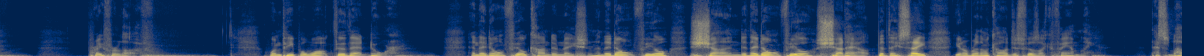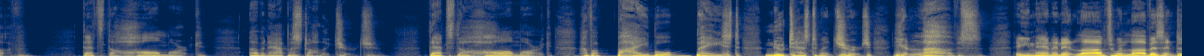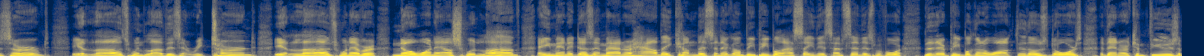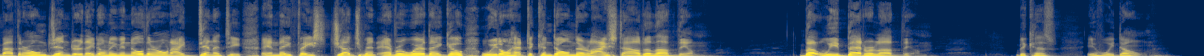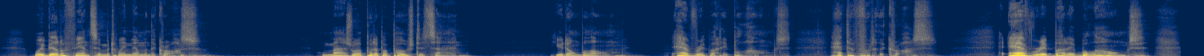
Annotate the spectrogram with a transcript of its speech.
Pray for love. When people walk through that door and they don't feel condemnation and they don't feel shunned and they don't feel shut out, but they say, you know, Brother McCall just feels like a family. That's love. That's the hallmark of an apostolic church. That's the hallmark of a Bible based New Testament church. It loves Amen. And it loves when love isn't deserved. It loves when love isn't returned. It loves whenever no one else would love. Amen. It doesn't matter how they come. Listen, there are going to be people, I say this, I've said this before, that there are people going to walk through those doors that are confused about their own gender. They don't even know their own identity. And they face judgment everywhere they go. We don't have to condone their lifestyle to love them, but we better love them. Because if we don't, we build a fence in between them and the cross. We might as well put up a posted sign. You don't belong. Everybody belongs at the foot of the cross. Everybody belongs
